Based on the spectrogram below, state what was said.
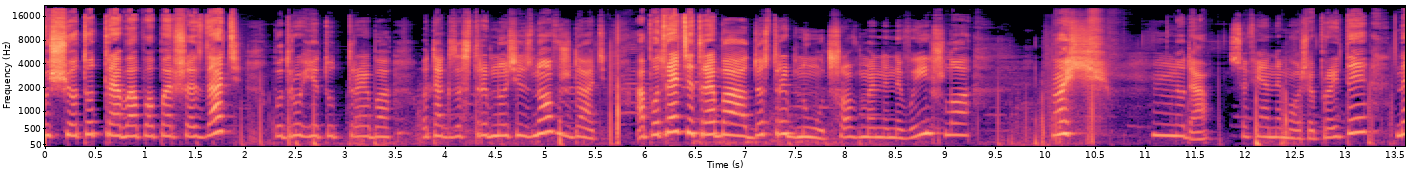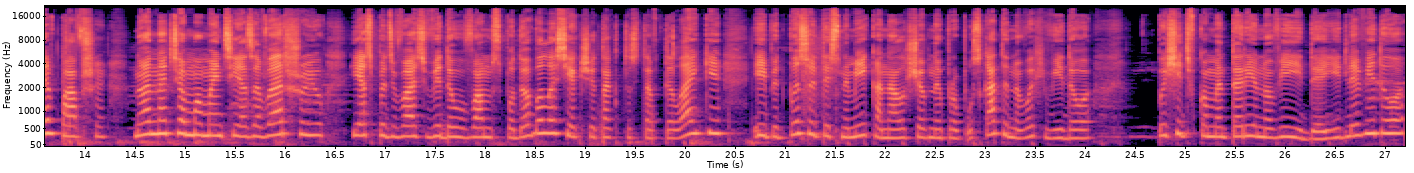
Тому що тут треба, по-перше, здати, по-друге, тут треба отак застрибнути і знов ждати, а по-третє, треба дострибнути, що в мене не вийшло. Ай, Ну да, Софія не може пройти, не впавши. Ну а на цьому моменті я завершую. Я сподіваюся, відео вам сподобалось. Якщо так, то ставте лайки і підписуйтесь на мій канал, щоб не пропускати нових відео. Пишіть в коментарі нові ідеї для відео.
